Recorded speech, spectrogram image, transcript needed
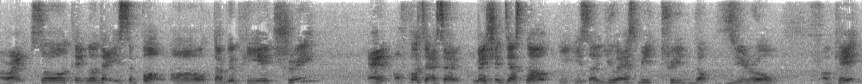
Alright, so take note that it supports uh, WPA3 and of course as I mentioned just now, it is a USB 3.0. Okay,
